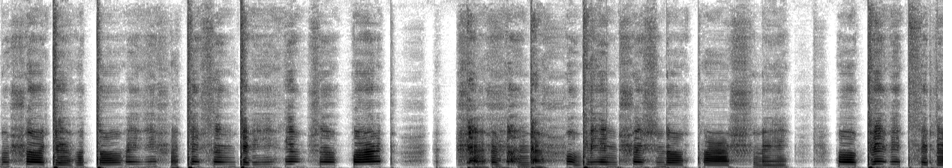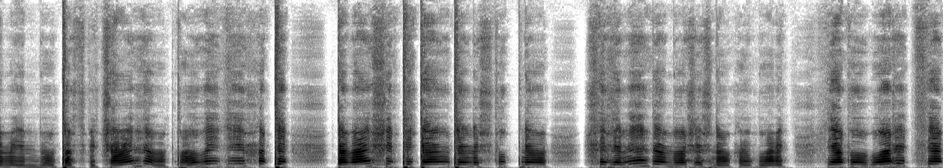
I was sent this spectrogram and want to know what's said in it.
Ну що, ти готовий їхати з Андрієм в зоопарк? Він щось кашляє. О, привіт, селянин. Ну, то звичайно, готовий їхати. Давай ще підемо до наступного селянина, може знов говорить. Як говориться,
